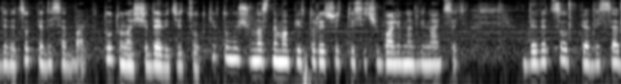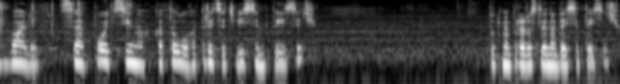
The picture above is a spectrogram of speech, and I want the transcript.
950 балів. Тут у нас ще 9%, тому що в нас нема півтори тисячі балів на 12. 950 балів це по цінах каталога 38 тисяч. Тут ми приросли на 10 тисяч.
